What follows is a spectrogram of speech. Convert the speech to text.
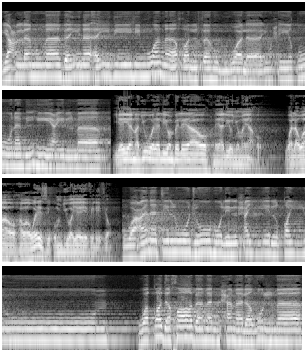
يعلم ما بين أيديهم وما خلفهم ولا يحيطون به علما Yeye anajua yaliyo mbele yao na yaliyo nyuma yao, wala wao hawawezi kumjua yeye vilivyo. وعنت الوجوه للحي القيوم وقد خاب من حمل ظلما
